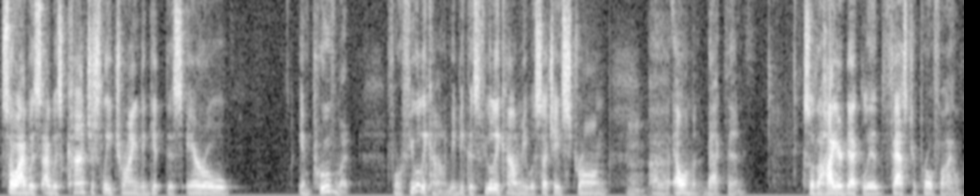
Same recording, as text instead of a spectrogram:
So I was I was consciously trying to get this aero improvement for fuel economy because fuel economy was such a strong mm. uh, element back then. So the higher deck lid, faster profile,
